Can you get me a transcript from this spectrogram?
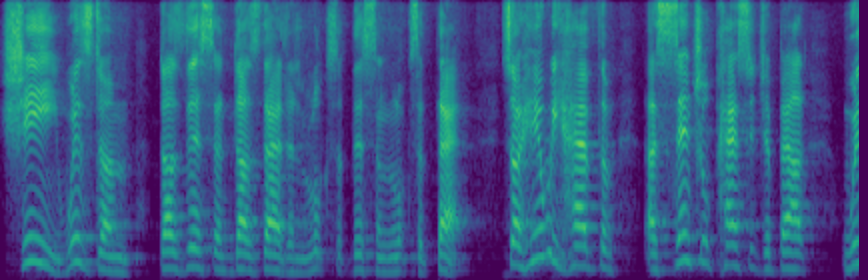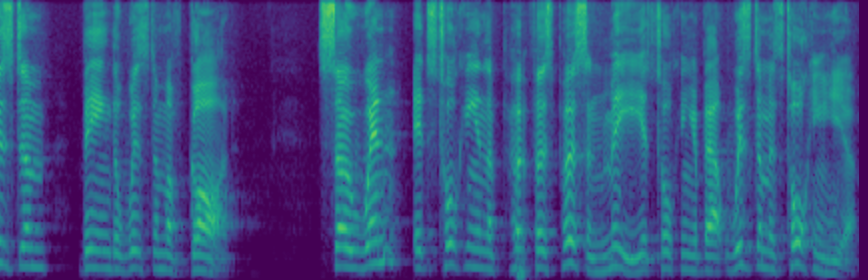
She, wisdom, does this and does that, and looks at this and looks at that. So here we have the essential passage about wisdom being the wisdom of God. So when it's talking in the first person, me, it's talking about wisdom is talking here.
